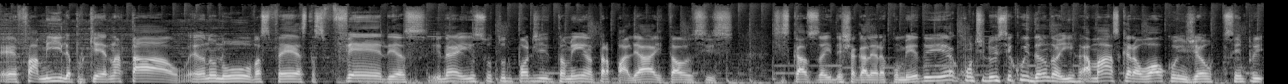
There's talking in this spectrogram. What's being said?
é família, porque é Natal, é Ano Novo, as festas, férias, e né, isso tudo pode também atrapalhar e tal, esses, esses casos aí, deixa a galera com medo e eh, continue se cuidando aí. A máscara, o álcool em gel, sempre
